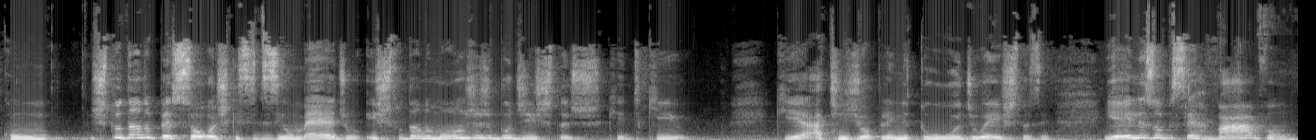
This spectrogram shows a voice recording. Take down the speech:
com estudando pessoas que se diziam médium estudando monges budistas que, que, que atingiu a plenitude, o êxtase. E eles observavam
